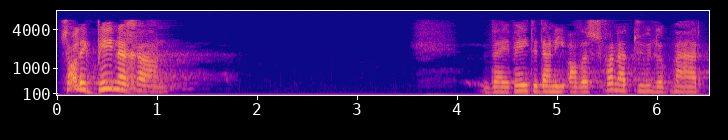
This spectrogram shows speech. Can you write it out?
zal ik binnengaan. Wij weten daar niet alles van natuurlijk, maar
